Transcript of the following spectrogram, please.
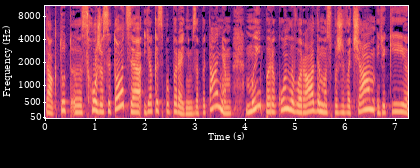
Так, тут е, схожа ситуація, як і з попереднім запитанням. Ми переконливо радимо споживачам, які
